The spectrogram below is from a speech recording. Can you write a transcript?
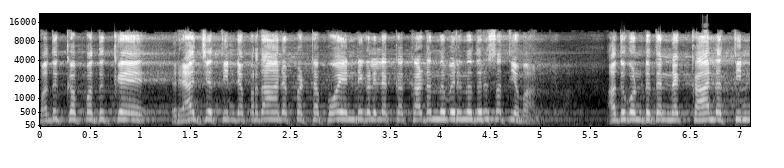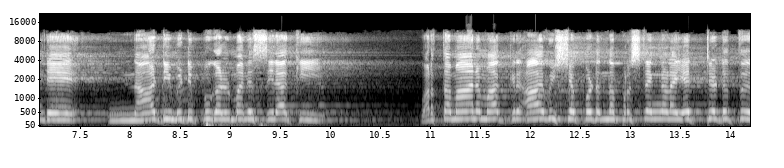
പതുക്കെ പതുക്കെ രാജ്യത്തിന്റെ പ്രധാനപ്പെട്ട പോയിന്റുകളിലൊക്കെ കടന്നു വരുന്നത് ഒരു സത്യമാണ്. അതുകൊണ്ട് തന്നെ കാലത്തിന്റെ നാടിമിടിപ്പുകൾ മനസ്സിലാക്കി വർത്തമാനം ആവശ്യപ്പെടുന്ന പ്രശ്നങ്ങളെ ഏറ്റെടുത്ത്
